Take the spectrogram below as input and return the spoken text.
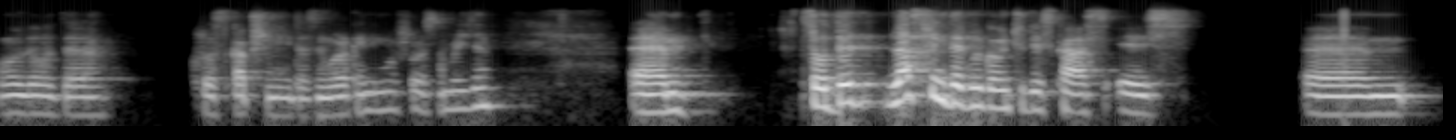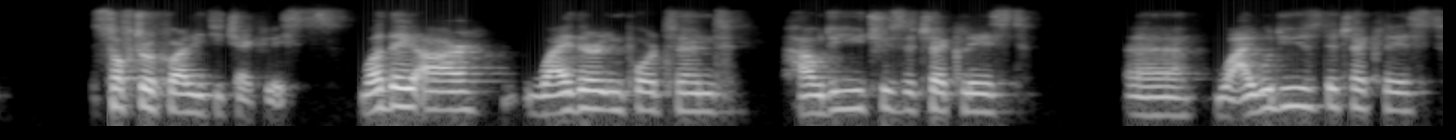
although the closed captioning doesn't work anymore for some reason. Um, so the last thing that we're going to discuss is um, software quality checklists, what they are, why they're important, how do you choose a checklist, uh, why would you use the checklist,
